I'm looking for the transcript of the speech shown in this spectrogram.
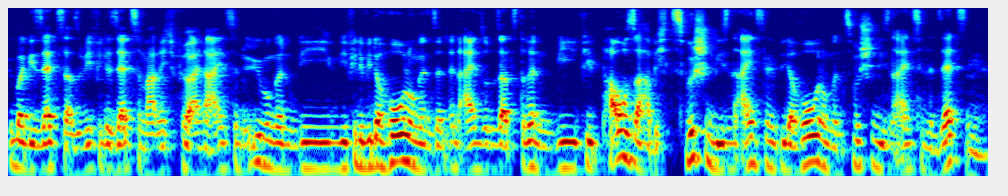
über die Sätze, also wie viele Sätze mache ich für eine einzelne Übung, wie, wie viele Wiederholungen sind in einem so einem Satz drin, wie viel Pause habe ich zwischen diesen einzelnen Wiederholungen, zwischen diesen einzelnen Sätzen Mhm.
